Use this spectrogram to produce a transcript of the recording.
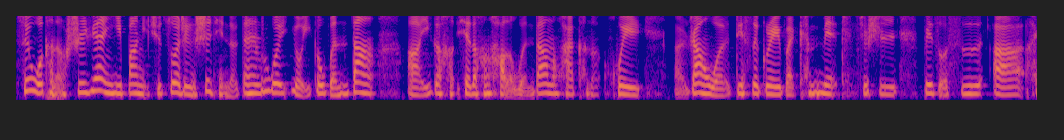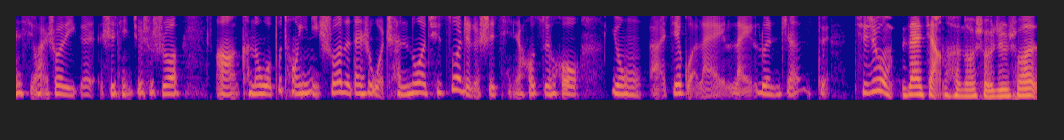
所以我可能是愿意帮你去做这个事情的。但是如果有一个文档啊，一个很写的很好的文档的话，可能会让我 disagree but commit，就是贝佐斯啊很喜欢说的一个事情，就是说啊，可能我不同意你说的，但是我承诺去做这个事情，然后最后用啊结果来来论证。对，其实我们在讲的很多时候就是说。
